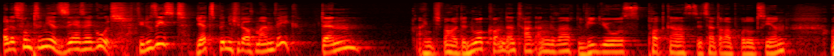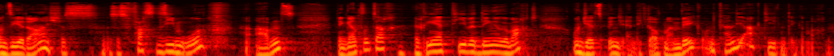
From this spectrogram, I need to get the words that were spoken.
Und es funktioniert sehr, sehr gut. Wie du siehst, jetzt bin ich wieder auf meinem Weg. Denn eigentlich war heute nur Content-Tag angesagt, Videos, Podcasts etc. produzieren. Und siehe da, ich, es, es ist fast 7 Uhr abends, den ganzen Tag reaktive Dinge gemacht. Und jetzt bin ich endlich auf meinem Weg und kann die aktiven Dinge machen.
